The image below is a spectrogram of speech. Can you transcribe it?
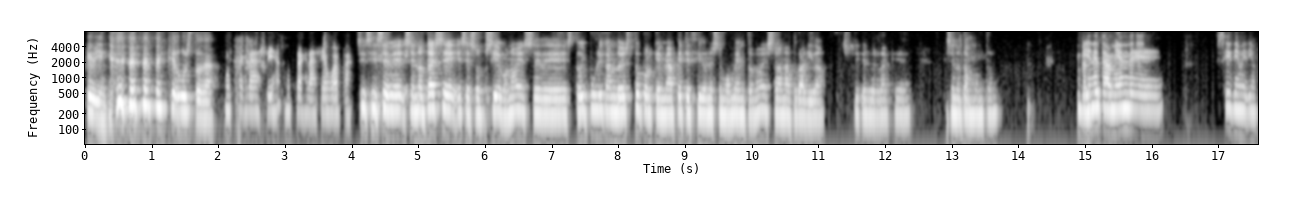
qué bien, qué gusto da. Muchas gracias, muchas gracias, guapa. Sí, sí, se, ve, se nota ese, ese sosiego, ¿no? Ese de estoy publicando esto porque me ha apetecido en ese momento, ¿no? Esa naturalidad. Sí que es verdad que se nota un montón. Viene también de... Sí, dime, dime.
